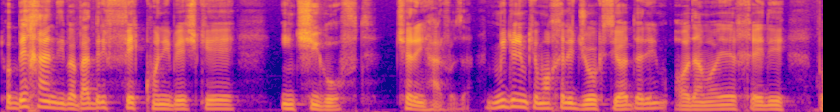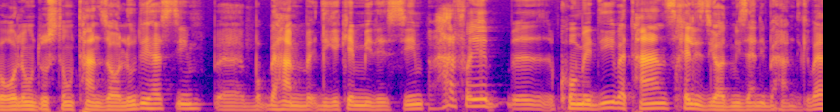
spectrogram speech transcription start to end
تو بخندی و بعد بری فکر کنی بهش که این چی گفت. چرا این حرف زد؟ می‌دونیم که ما خیلی جوک زیاد داریم. آدمای خیلی به قول اون دوستمون تنزالودی هستیم. به هم دیگه که می‌رسیم. حرفای کمدی و تنز خیلی زیاد می‌زنیم به هم دیگه. و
